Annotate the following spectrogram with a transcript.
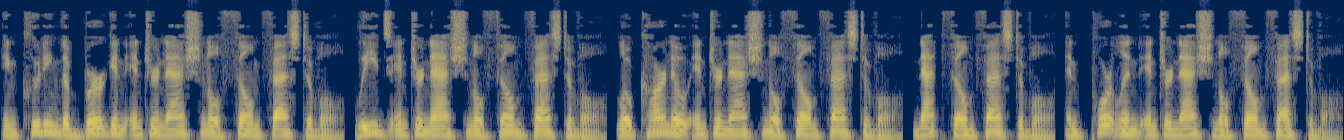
including the Bergen International Film Festival, Leeds International Film Festival, Locarno International Film Festival, Nat Film Festival, and Portland International Film Festival.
